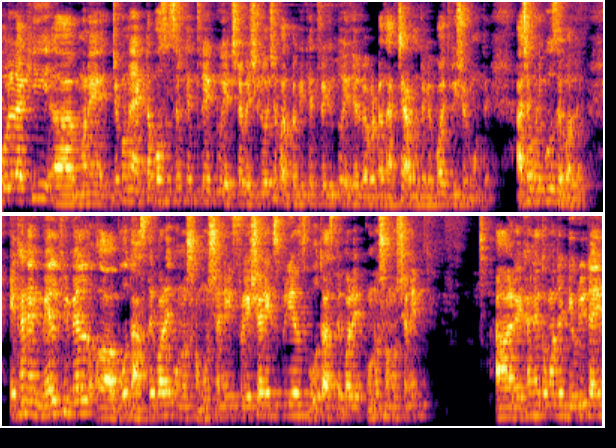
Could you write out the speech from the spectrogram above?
বলে রাখি মানে যে কোনো একটা প্রসেসের ক্ষেত্রে একটু এজটা বেশি রয়েছে বাদ বাকি ক্ষেত্রে কিন্তু এজের ব্যাপারটা থাকছে আঠারো থেকে পঁয়ত্রিশের মধ্যে। আশা করি বুঝতে পারলেন। এখানে মেল ফিমেল বোধ আসতে পারে, কোনো সমস্যা নেই। ফ্রেশার এক্সপিরিয়েন্স বোধ আসতে পারে, কোনো সমস্যা নেই। আর এখানে তোমাদের ডিউটি টাইম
